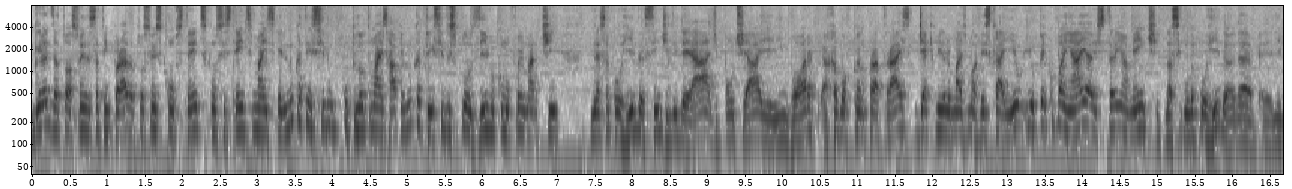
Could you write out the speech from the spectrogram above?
grandes atuações essa temporada, atuações constantes, consistentes, mas ele nunca tem sido o piloto mais rápido, nunca tem sido explosivo como foi Martin nessa corrida, assim, de liderar, de pontear e ir embora. Acabou ficando para trás. Jack Miller mais uma vez caiu e o Peco Banhaia, estranhamente, na segunda corrida, né, ele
